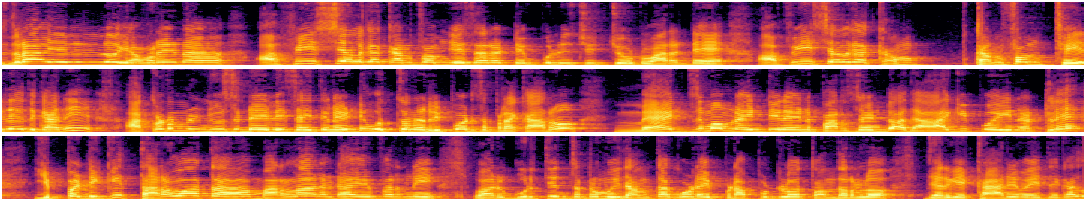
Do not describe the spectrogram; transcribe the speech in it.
ఇజ్రాయెల్లో ఎవరైనా అఫీషియల్గా కన్ఫర్మ్ చేశారా? టెంపుల్ ఇన్స్టిట్యూట్ వారంటే అఫీషియల్గా కంప్ కన్ఫర్మ్ చేయలేదు కానీ అక్కడున్న న్యూస్ డైలీస్ అయితేనేంటి వస్తున్న రిపోర్ట్స్ ప్రకారం మ్యాక్సిమం నైంటీ నైన్ పర్సెంట్ అది ఆగిపోయినట్లే. ఇప్పటికీ తర్వాత మరలా రెడ్ హైఫర్ని వారు గుర్తించడం ఇదంతా కూడా ఇప్పుడు అప్పట్లో తొందరలో జరిగే కార్యం అయితే కాదు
